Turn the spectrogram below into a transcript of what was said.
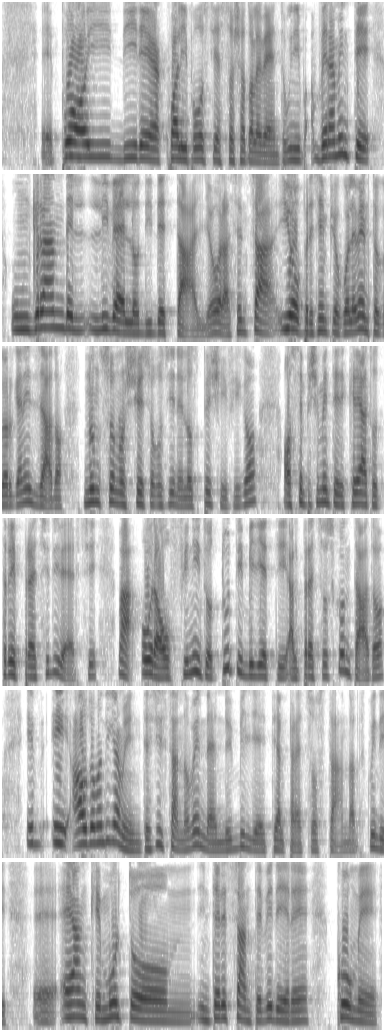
eh, puoi dire a quali posti è associato all'evento. Quindi veramente un grande livello di dettaglio. Ora, senza io, per esempio, con l'evento che ho organizzato, non sono sceso così nello specifico, ho semplicemente creato tre prezzi diversi, ma ora ho finito tutti i biglietti al prezzo scontato e, e automaticamente si stanno vendendo i biglietti al prezzo standard. Quindi eh, è anche molto mh, interessante vedere come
